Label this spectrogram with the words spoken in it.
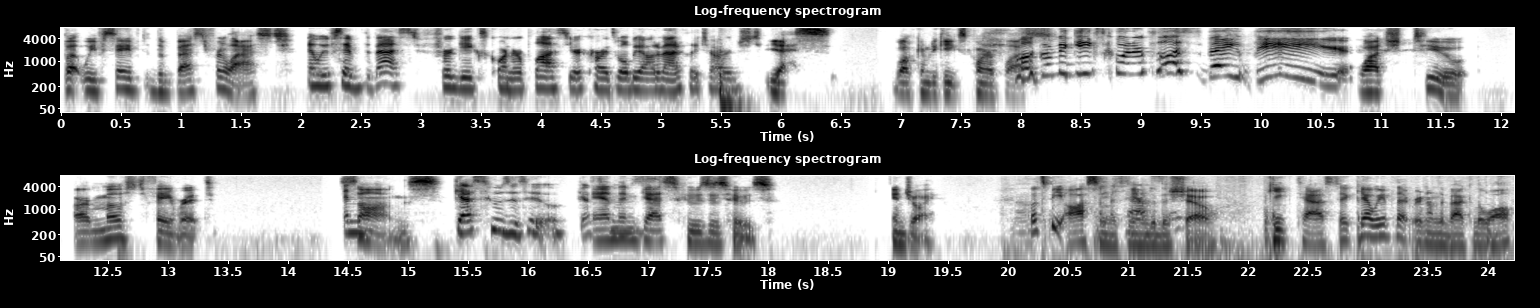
but we've saved the best for last And we've saved the best for Geeks Corner Plus. Your cards will be automatically charged. yes welcome to geeks corner plus Welcome to Geeks Corner Plus, baby. watch two our most favorite And- songs Guess whose is who? Guess and then guess whose is whose enjoy Let's be awesome at the end of the show. Geektastic. Yeah, we have that written on the back of the wall.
